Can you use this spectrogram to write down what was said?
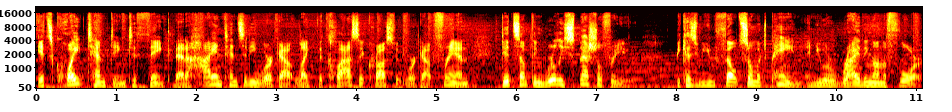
It's quite tempting to think that a high intensity workout like the classic CrossFit workout Fran did something really special for you because you felt so much pain and you were writhing on the floor.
